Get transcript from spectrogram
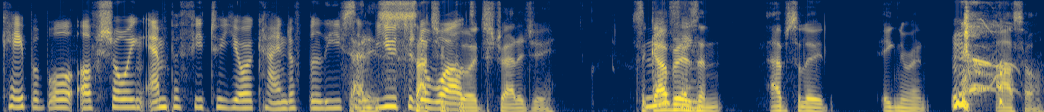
capable of showing empathy to your kind of beliefs That and view to such the world. a good strategy. So Gabriel is an absolute ignorant asshole.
